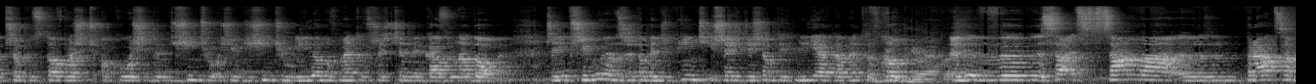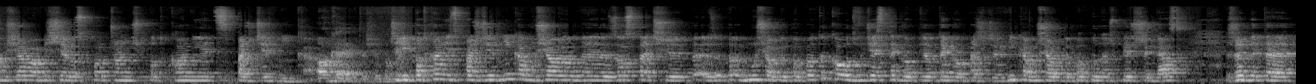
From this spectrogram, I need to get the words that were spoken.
e, przepustowość około 70-80 milionów metrów sześciennych gazu na dobę. czyli przyjmując, że to będzie 5,6 miliarda metrów. W grudniu jakoś. Sa, sama y, praca musiałaby się rozpocząć pod koniec października. Okej, okay, to się podoba. Czyli pod koniec października musiałyby zostać, musiałby po, około 25 października musiałby popłynąć pierwszy gaz, żeby te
